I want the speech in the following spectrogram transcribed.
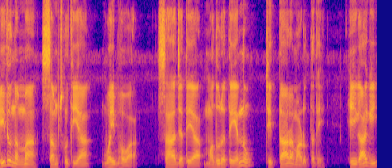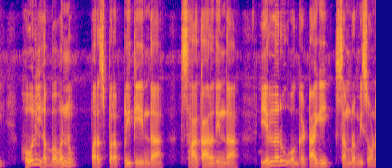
ಇದು ನಮ್ಮ ಸಂಸ್ಕೃತಿಯ ವೈಭವ, ಸಹಜತೆಯ ಮಧುರತೆಯನ್ನು ಚಿತ್ತಾರ ಮಾಡುತ್ತದೆ. ಹೀಗಾಗಿ ಹೋಲಿ ಹಬ್ಬವನ್ನು ಪರಸ್ಪರ ಪ್ರೀತಿಯಿಂದ, ಸಹಕಾರದಿಂದ ಎಲ್ಲರೂ ಒಗ್ಗಟ್ಟಾಗಿ ಸಂಭ್ರಮಿಸೋಣ.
